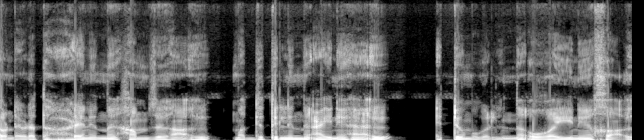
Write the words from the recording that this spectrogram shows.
തൊണ്ടയുടെ താഴെ നിന്ന് ഹംസ് ഹാ മധ്യത്തിൽ നിന്ന് ഐന് ഹാ ഏറ്റവും മുകളിൽ നിന്ന് ഒയിന് ഹാ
